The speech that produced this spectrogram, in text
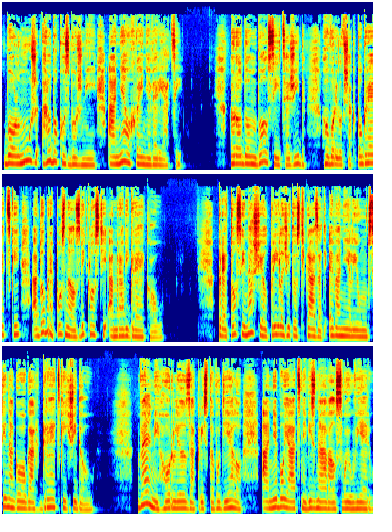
bol muž hlboko zbožný a neochvejne veriaci. Rodom bol síce žid, hovoril však po grécky a dobre poznal zvyklosti a mravy Grékov – preto si našiel príležitosť kázať evanielium v synagógach gréckých židov. Veľmi horlil za Kristovo dielo a nebojácne vyznával svoju vieru.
